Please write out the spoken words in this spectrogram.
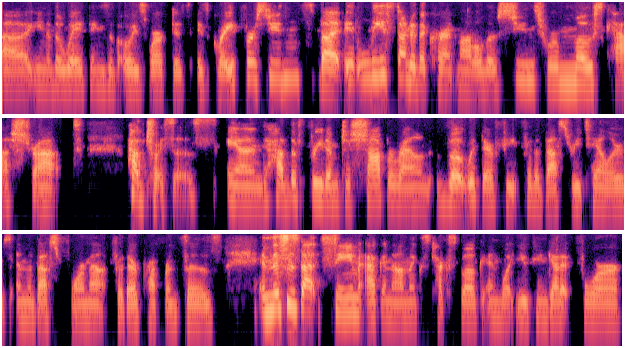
uh, you know the way things have always worked is is great for students. But at least under the current model, those students who are most cash strapped have choices and have the freedom to shop around, vote with their feet for the best retailers and the best format for their preferences. And this is that same economics textbook and what you can get it for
